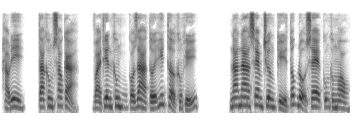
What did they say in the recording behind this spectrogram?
hảo đi, ta không sao cả, vài thiên không có ra tới hít thở không khí. Nana xem Trương Kỳ tốc độ xe cũng không mau,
